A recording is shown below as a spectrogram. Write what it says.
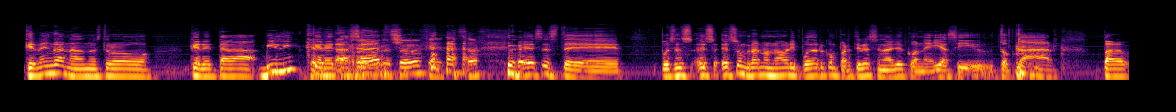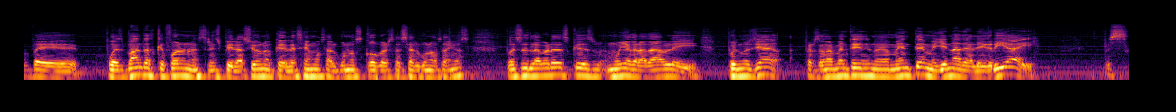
que vengan a nuestro Querétaro Billy, Querétaro. Es este pues es, es, es un gran honor y poder compartir escenario con ellas y tocar para eh, pues bandas que fueron nuestra inspiración o que le hacemos algunos covers hace algunos años. Pues la verdad es que es muy agradable y pues nos llena personalmente y nuevamente me llena de alegría y pues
